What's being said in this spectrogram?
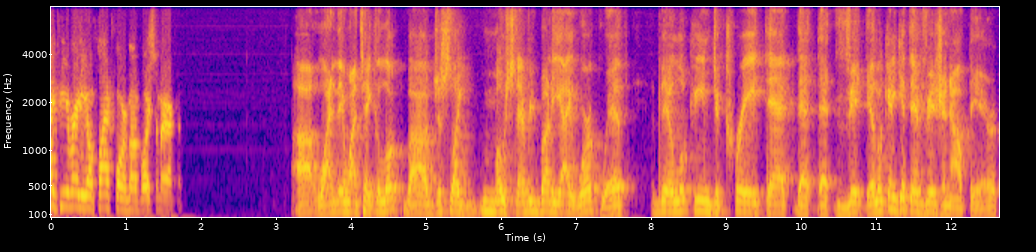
IP radio platform on Voice America? Uh, why do they want to take a look? Uh, just like most everybody I work with, they're looking to create that that that they're looking to get their vision out there.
